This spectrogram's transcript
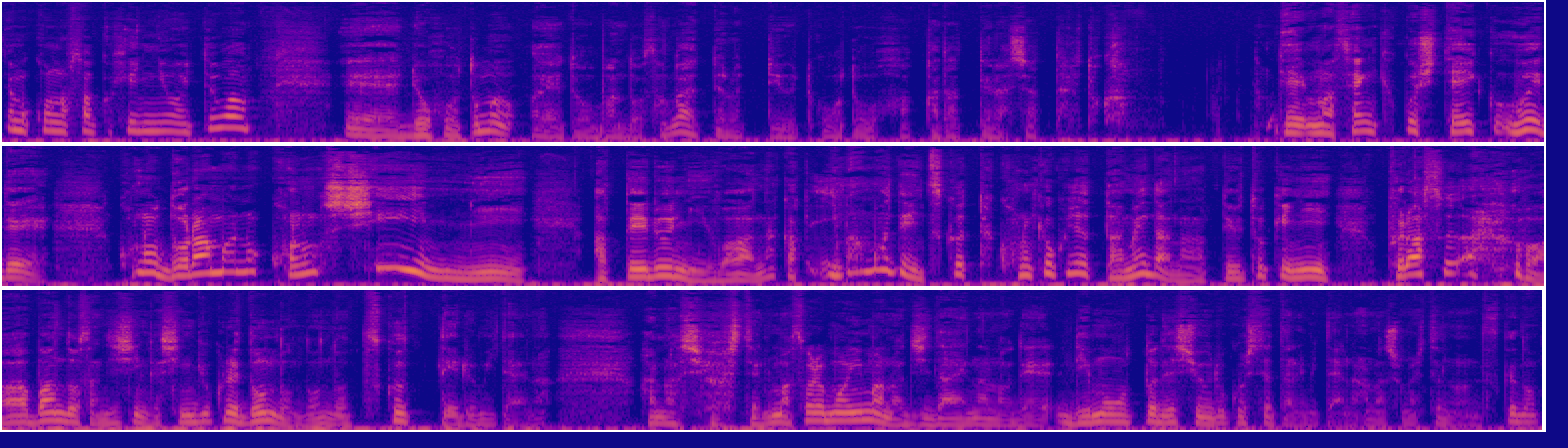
でもこの作品においては、えー、両方とも、えっ、ー、と、バンドさんがやってるっていうことを語ってらっしゃったりとか。で、まあ、選曲していく上で、このドラマのこのシーンに当てるには、なんか今までに作ったこの曲じゃダメだなっていう時に、プラスアルファバンドさん自身が新曲でどんどんどんどん作っているみたいな話をしてる。まあ、それも今の時代なので、リモートで収録してたりみたいな話もしてるんですけど、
